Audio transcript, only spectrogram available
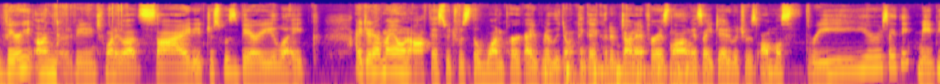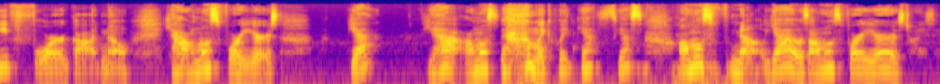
very unmotivating to want to go outside. It just was very like I did have my own office, which was the one perk. I really don't think I could have done it for as long as I did, which was almost three years, I think, maybe four. God, no. Yeah, almost four years. Yeah. Yeah, almost. I'm like, wait, yes, yes. Almost, no. Yeah, it was almost four years. 26,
